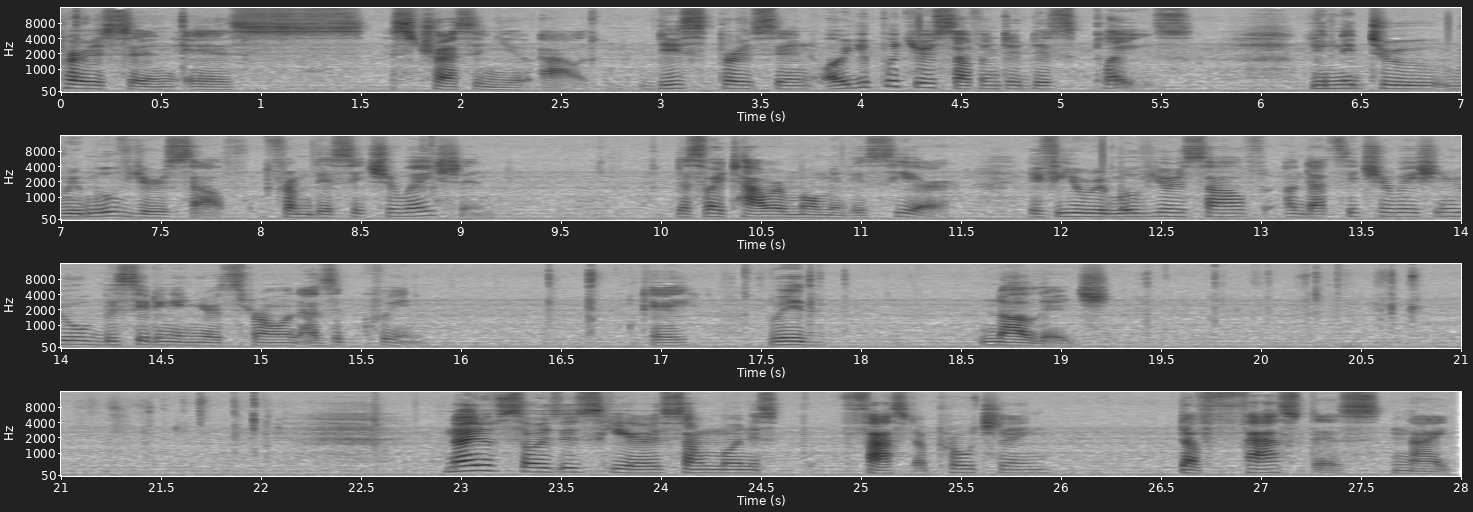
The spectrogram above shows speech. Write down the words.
person is stressing you out. This person, or you put yourself into this place, you need to remove yourself from this situation. That's why Tower Moment is here. If you remove yourself on that situation, you will be sitting in your throne as a queen. Okay? With knowledge. Knight of Swords is here. Someone is fast approaching. The fastest knight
